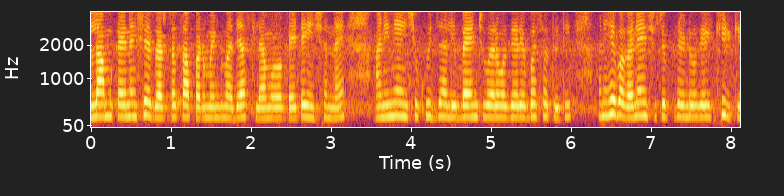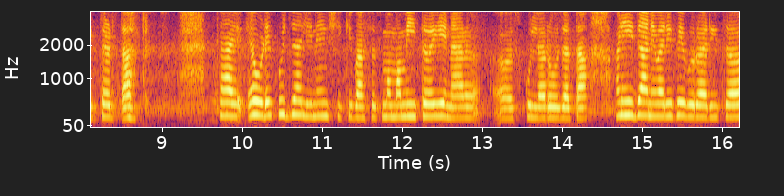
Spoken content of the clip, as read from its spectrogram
लांब काही नाही. शेजारच्याच अपार्टमेंटमध्ये असल्यामुळं काही टेन्शन नाही. आणि न्यायशी खुश झाली. बेंचवर वगैरे बसत होती. आणि हे बघा न्यायशीचे फ्रेंड वगैरे खिडकीत चढतात. काय एवढे खुश झाली न्यायशी की बासच. मम्मा मी इथं येणार स्कूलला रोज आता. आणि जानेवारी फेब्रुवारीचं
